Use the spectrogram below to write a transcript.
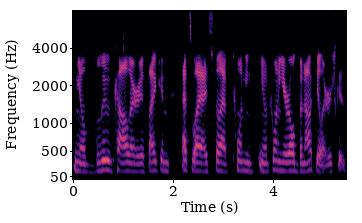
you know, blue collar. If I can, that's why I still have 20, you know, 20 year old binoculars because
